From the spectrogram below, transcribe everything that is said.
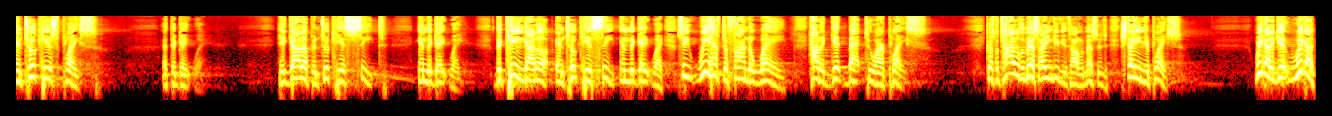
and took his place at the gateway. He got up and took his seat in the gateway. The king got up and took his seat in the gateway. See, we have to find a way how to get back to our place. Because the title of the message, I didn't give you the title of the message, stay in your place. We got to get, we got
